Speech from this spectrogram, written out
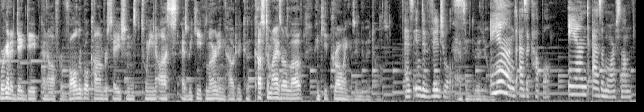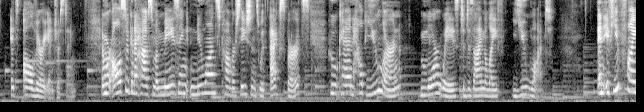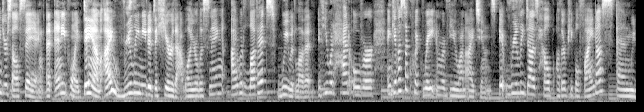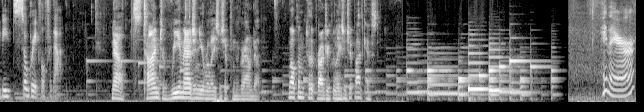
We're going to dig deep and offer vulnerable conversations between us as we keep learning how to customize our love and keep growing as individuals. As individuals. As individuals. And as a couple. And as a moresome. It's all very interesting. And we're also going to have some amazing, nuanced conversations with experts who can help you learn more ways to design the life you want. And if you find yourself saying at any point, damn, I really needed to hear that while you're listening, I would love it, we would love it, if you would head over and give us a quick rate and review on iTunes. It really does help other people find us, and we'd be so grateful for that. Now, it's time to reimagine your relationship from the ground up. Welcome to the Project Relationship Podcast. Hey there.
